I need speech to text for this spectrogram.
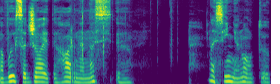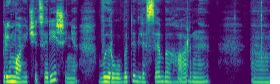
Ви саджаєте гарне нас... насіння, ну, от, е, приймаючи це рішення, ви робите для себе гарне е,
